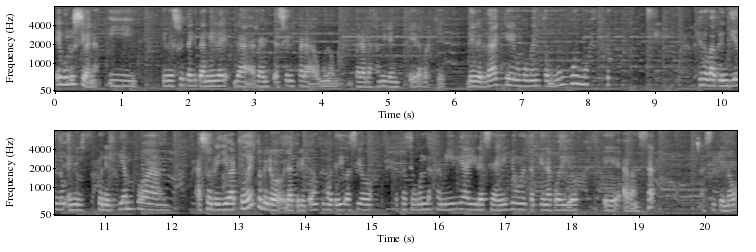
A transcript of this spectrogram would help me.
evoluciona. Y, resulta que también la, rehabilitación es para uno, para la familia entera, porque de verdad que es un momento muy, muy, muy que uno va aprendiendo con el tiempo a, sobrellevar todo esto, pero la Teletón, como te digo, ha sido nuestra segunda familia y gracias a ello uno también ha podido eh, avanzar. Así que no.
